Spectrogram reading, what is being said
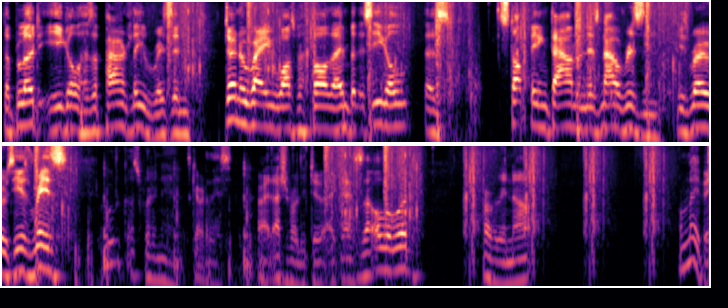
The blood eagle has apparently risen. Don't know where he was before then, but this eagle has stopped being down and is now risen. He's rose. He is riz. Oh, there's wood in here. Let's get rid of this. All right, that should probably do it. I guess is that all the wood? Probably not. Well, maybe.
